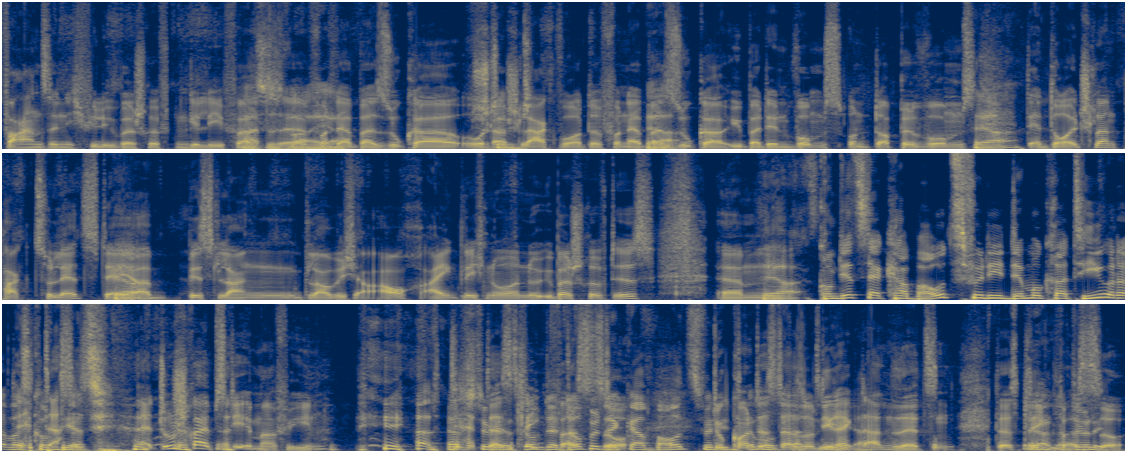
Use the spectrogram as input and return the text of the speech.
wahnsinnig viele Überschriften geliefert. Äh, wahr, von ja. der Bazooka oder Stimmt. Schlagworte von der Bazooka ja. über den Wumms und Doppelwumms. Ja. Der Deutschlandpakt zuletzt, der ja, bislang, glaube ich, auch eigentlich nur eine Überschrift ist. Ähm. Kommt jetzt der Kabauz für die Demokratie oder was kommt jetzt? Ist, äh, du schreibst die immer für ihn. ja, das stimmt. Das kommt der doppelte so. Kabauz für du die Demokratie. Du konntest da so direkt ansetzen. Das klingt fast so.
